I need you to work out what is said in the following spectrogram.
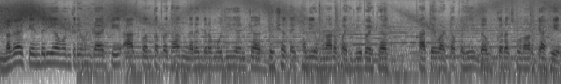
नव्या केंद्रीय मंत्रिमंडळाची आज पंतप्रधान नरेंद्र मोदी यांच्या अध्यक्षतेखाली होणार पहिली बैठक. खातेवाटपही लवकरच होणार जाहीर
